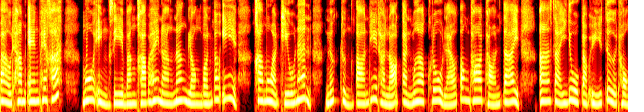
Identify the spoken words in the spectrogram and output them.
บ่าวทำเองเพคะโมอิงซีบังคับให้นางนั่งลงบนเก้าอี้ขมวดคิ้วแน่น นึกถึงตอนที่ทะเลาะกันเมื่อครู่แล้วต้องทอดถอนใจ อาศัยอยู่กับอีจือถง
